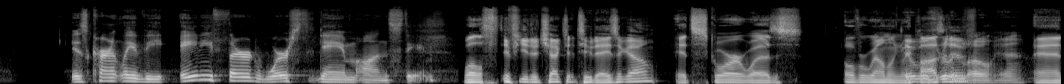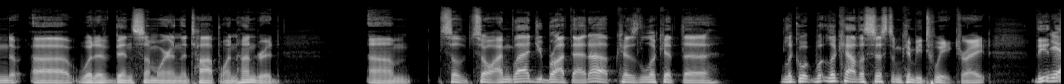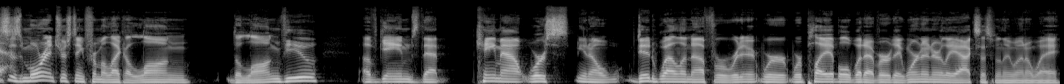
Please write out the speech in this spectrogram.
is currently the 83rd worst game on Steam. well, if, if you'd have checked it two days ago, its score was overwhelmingly it was positive. really low. Yeah, and uh, would have been somewhere in the top 100. Um, so so I'm glad you brought that up because look at the look what look how the system can be tweaked, right? The, This is more interesting from a like a long the long view of games that came out were s- you know did well enough or were were, were playable whatever they weren't in early access when they went away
